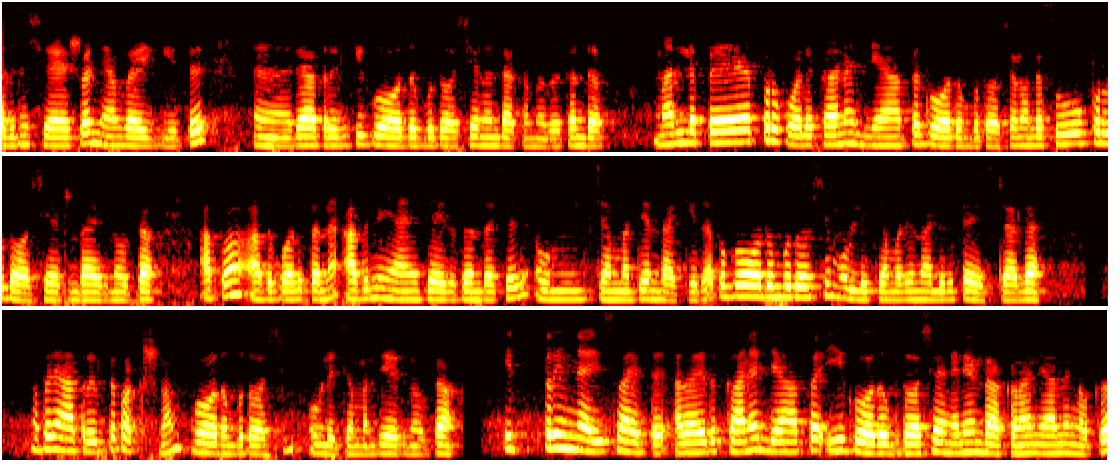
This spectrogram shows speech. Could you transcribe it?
അതിനുശേഷം ഞാൻ വൈകിട്ട് രാത്രിയിലേക്ക് ഗോതമ്പ് ദോശയാണ് ഉണ്ടാക്കുന്നത്. കണ്ടോ? നല്ല പേപ്പർ പോലെ കനമില്ലാത്ത ഗോതമ്പ് ദോശ. നല്ല സൂപ്പർ ദോശയായിട്ടുണ്ടായിരുന്നു കേട്ടോ. അപ്പോൾ അതുപോലെ തന്നെ അതിന് ഞാൻ ചെയ്തത് എന്താ വെച്ചാൽ ഉള്ളിച്ചമ്മന്തി ഉണ്ടാക്കിയത്. അപ്പോൾ ഗോതമ്പ് ദോശയും ഉള്ളിച്ചമ്മന്തി നല്ലൊരു ടേസ്റ്റാണ് അല്ലേ? അപ്പോൾ രാത്രിയിലത്തെ ഭക്ഷണം ഗോതമ്പ് ദോശയും ഉള്ളിച്ചമ്മന്തി ആയിരുന്നു കേട്ടോ. ഇത്രയും നൈസായിട്ട് അതായത് കനല്ലാത്ത ഈ ഗോതമ്പ് ദോശ എങ്ങനെ ഉണ്ടാക്കണം ഞാൻ നിങ്ങൾക്ക്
